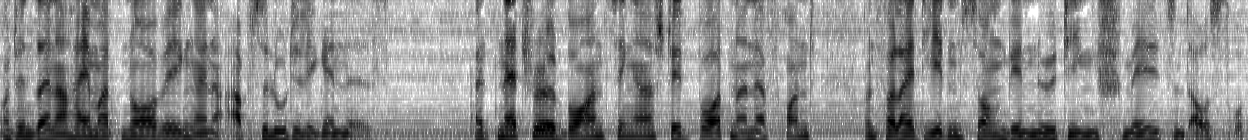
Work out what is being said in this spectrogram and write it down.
und in seiner Heimat Norwegen eine absolute Legende ist. Als Natural Born Singer steht Borten an der Front und verleiht jedem Song den nötigen Schmelz und Ausdruck.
